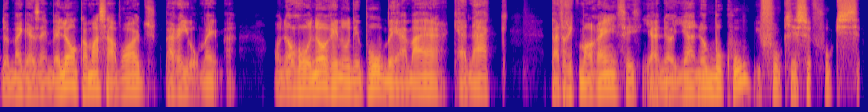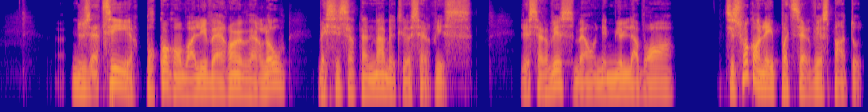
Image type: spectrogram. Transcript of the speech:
de magasins. Mais là, on commence à avoir du pareil au même. Hein. On a Rona, Renault Dépôt, BMR, Canac, Patrick Morin. Il y, en a, beaucoup. Il faut qu'ils nous attirent. Pourquoi qu'on va aller vers un, vers l'autre? Mais c'est certainement avec le service. Le service, ben, on aime mieux l'avoir. C'est soit qu'on n'ait pas de service pantoute.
